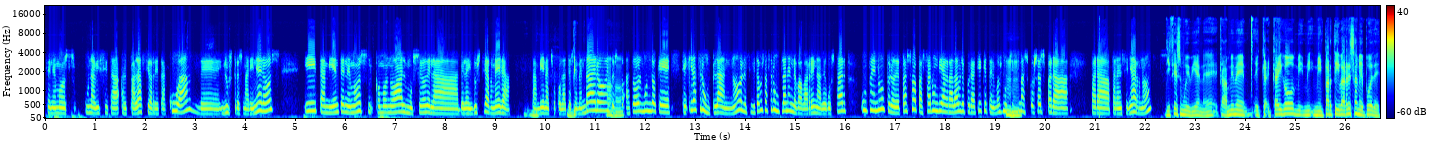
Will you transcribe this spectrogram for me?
Tenemos una visita al Palacio Arretacúa de Ilustres Marineros. Y también tenemos, como no, al Museo de la, de la Industria Armera, también a Chocolates de Mendaro, entonces a todo el mundo que, que quiera hacer un plan, ¿no? Les invitamos a hacer un plan en de Babarrena, de gustar un menú, pero de paso a pasar un día agradable por aquí, que tenemos muchísimas cosas para, para, para enseñar, ¿no? Dices muy bien, ¿eh? a mí me eh, caigo, mi, mi, parte ibarresa me puede.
